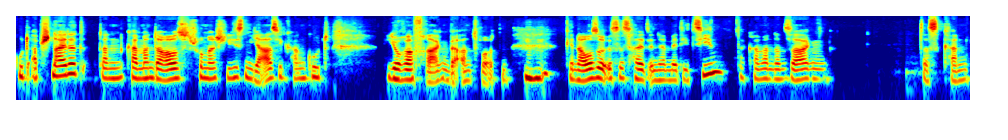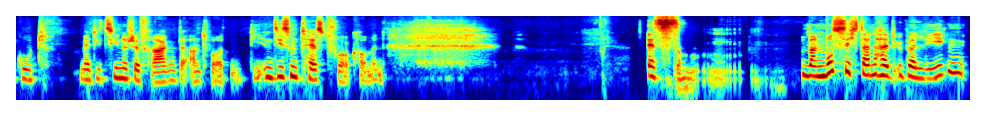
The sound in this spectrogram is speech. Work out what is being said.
gut abschneidet, dann kann man daraus schon mal schließen, ja, sie kann gut Jura-Fragen beantworten. Mhm. Genauso ist es halt in der Medizin. Da kann man dann sagen, das kann gut medizinische Fragen beantworten, die in diesem Test vorkommen. Es, man muss sich dann halt überlegen,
